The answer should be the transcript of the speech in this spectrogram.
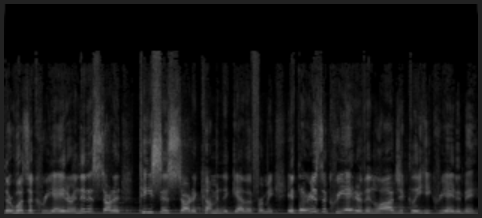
there was a creator. And then it started, pieces started coming together for me. If there is a creator, then logically, he created me.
